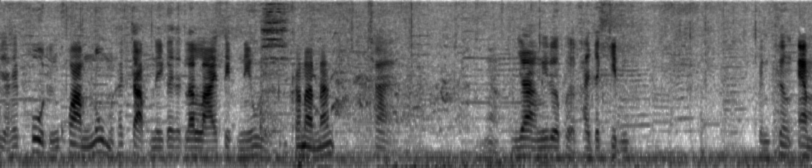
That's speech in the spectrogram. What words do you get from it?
อย่าให้พูดถึงความนุ่มแค่จับนี่ก็จะละลายติดนิ้วอยู่แล้วขนาดนั้น ใช่เนี่ยย่างนี้ด้วยเผื่อใครจะกิน เป็นเครื่องแอม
